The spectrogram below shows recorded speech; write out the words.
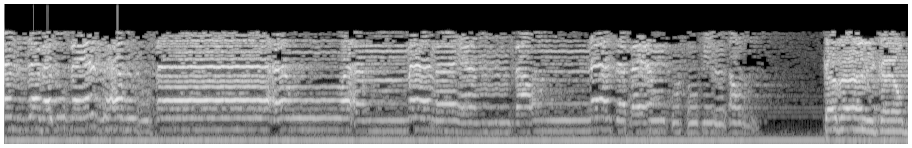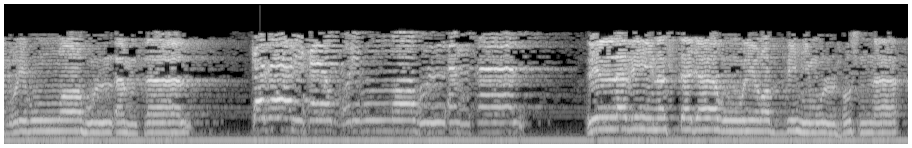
الزبد فيذهب جفاء وأما ما ينفع الناس فيمكث في الأرض. كذلك يضرب الله الأمثال. كذلك يضرب الله الأمثال. للذين استجابوا لربهم الحسنى.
